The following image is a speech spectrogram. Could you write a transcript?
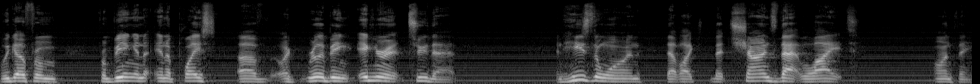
We go from from being in, in a place of like really being ignorant to that. And he's the one that like that shines that light on things.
